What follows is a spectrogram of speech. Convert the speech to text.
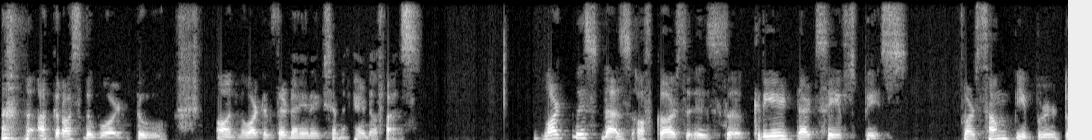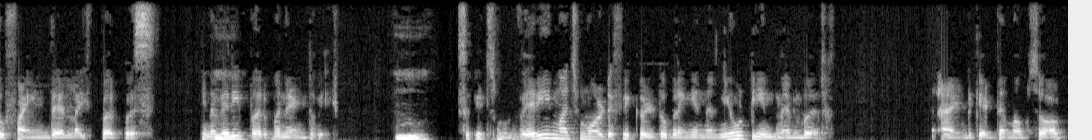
across the board to on what is the direction ahead of us. What this does, of course, is uh, create that safe space for some people to find their life purpose in a very permanent way. Mm. So it's very much more difficult to bring in a new team member and get them absorbed.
